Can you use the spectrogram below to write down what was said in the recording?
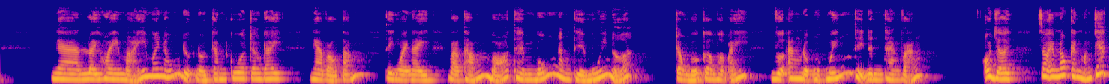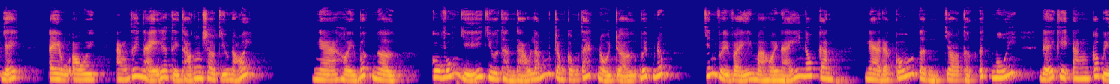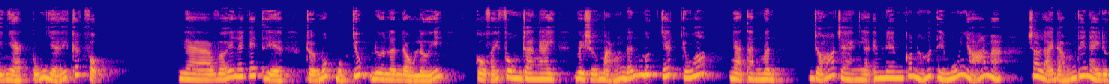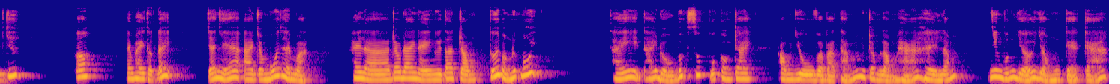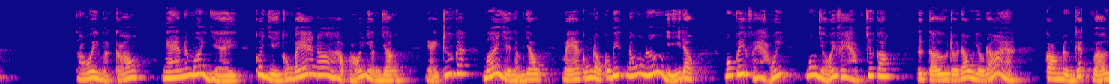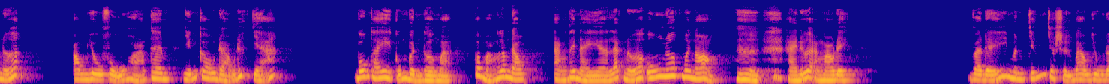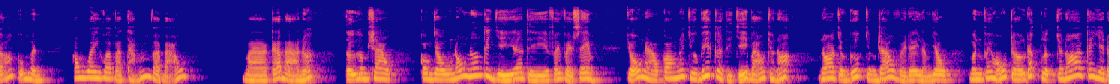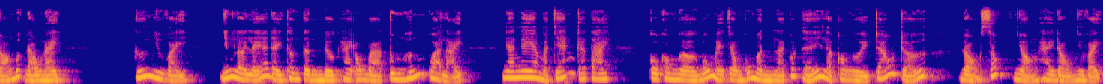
Nga loay hoay mãi mới nấu được nồi canh cua trao đây. Nga vào tắm, thì ngoài này bà Thẩm bỏ thêm 4 năm thìa muối nữa. Trong bữa cơm hôm ấy, vừa ăn được một miếng thì Đinh than vãn. Ôi trời, sao em nấu canh mặn chát vậy? Eo ôi, ăn thế này thì thận sao chịu nổi. Nga hơi bất ngờ, cô vốn dĩ chưa thành thạo lắm trong công tác nội trợ bếp núc. Chính vì vậy mà hồi nãy nấu canh, Nga đã cố tình cho thật ít muối để khi ăn có bị nhạt cũng dễ khắc phục. Nga với lấy cái thìa rồi múc một chút đưa lên đầu lưỡi. Cô phải phun ra ngay vì sự mặn đến mức chát chúa. ngà thành mình, rõ ràng là em nêm có nửa thìa muối nhỏ mà, sao lại đậm thế này được chứ? Ơ, em hay thật đấy, chả nhẽ ai cho muối thêm mà. Hay là rau đay này người ta trồng tưới bằng nước muối? Thấy thái độ bức xúc của con trai, ông Du và bà Thẩm trong lòng hả hê lắm, nhưng vẫn dở giọng kẻ cả. Thôi mà con, Nga nó mới về, có gì con bé nó học hỏi dần dần. Ngày trước á, mới về làm dâu, mẹ cũng đâu có biết nấu nướng gì đâu. Muốn biết phải hỏi, muốn giỏi phải học chứ con. Từ từ rồi đâu vào đó à, con đừng gắt vợ nữa. Ông Du phụ họa thêm những câu đạo đức giả. Bố thấy cũng bình thường mà, có mặn lắm đâu. Ăn thế này à, lát nữa uống nước mới ngon. Hai đứa ăn mau đi. Và để minh chứng cho sự bao dung đó của mình, ông quay qua bà Thẩm và bảo Mà cả bà nữa, từ hôm sau, con dâu nấu nướng cái gì thì phải về xem. Chỗ nào con nó chưa biết thì chỉ bảo cho nó. Nó chừng ướt chừng ráo về đây làm dâu, mình phải hỗ trợ đắc lực cho nó cái giai đoạn bước đầu này. Cứ như vậy, những lời lẽ đầy thân tình được hai ông bà tung hứng qua lại. Nga nghe mà chán cả tai. Cô không ngờ bố mẹ chồng của mình lại có thể là con người tráo trở, đòn sóc nhọn hai đầu như vậy.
